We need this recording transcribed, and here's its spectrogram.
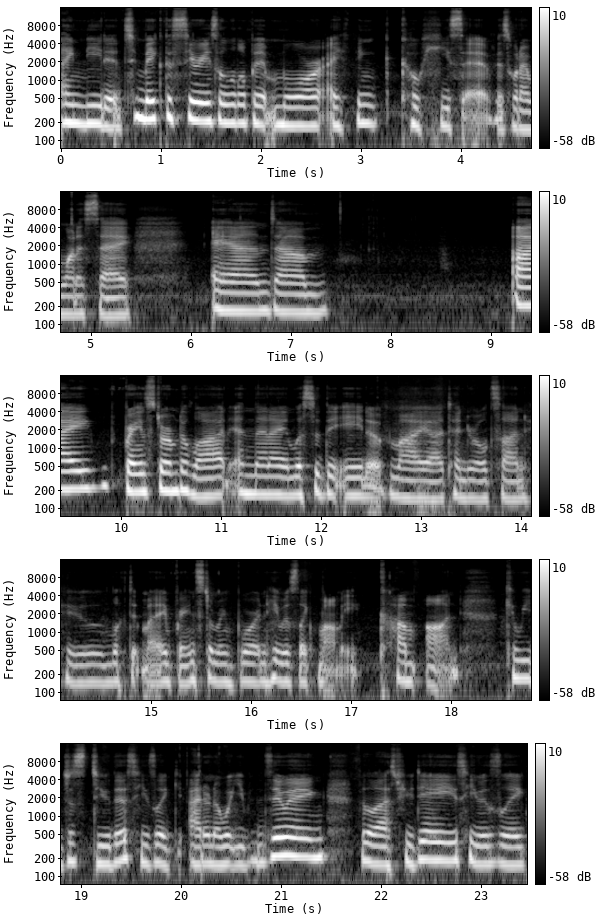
I needed to make the series a little bit more, I think, cohesive, is what I want to say. And um, I brainstormed a lot, and then I enlisted the aid of my 10 uh, year old son who looked at my brainstorming board and he was like, Mommy, come on. Can we just do this? He's like, I don't know what you've been doing for the last few days. He was like,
